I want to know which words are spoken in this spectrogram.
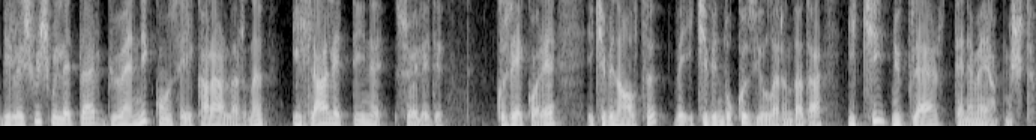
Birleşmiş Milletler Güvenlik Konseyi kararlarını ihlal ettiğini söyledi. Kuzey Kore 2006 ve 2009 yıllarında da iki nükleer deneme yapmıştı.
